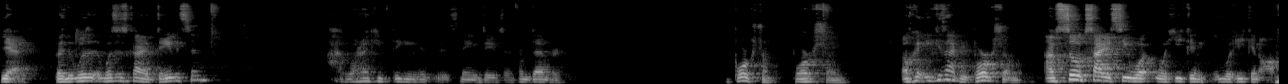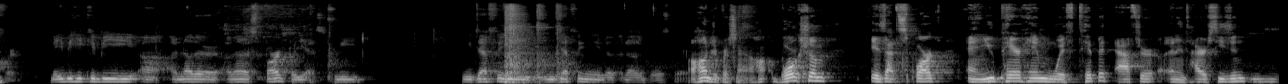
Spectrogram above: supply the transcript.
Yeah, but was it, was this guy Davidson? Ah, Why do I keep thinking his, his name is Davidson from Denver? Borgstrom. Borgstrom. Okay, exactly, Borgstrom. I'm so excited to see what, what he can what he can offer. Maybe he could be uh, another another spark. But yes, we we definitely need we definitely need another goal scorer. hundred percent. Borgstrom is that spark, and you pair him with Tippett after an entire season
